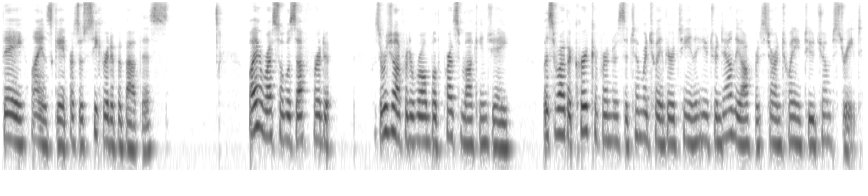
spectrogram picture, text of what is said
they, Lionsgate, are so secretive about this. Wyatt Russell was offered was originally offered a role in both parts of Mockingjay, but his father Kurt confirmed in September 2013 that he had turned down the offer to star in 22 Jump Street.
